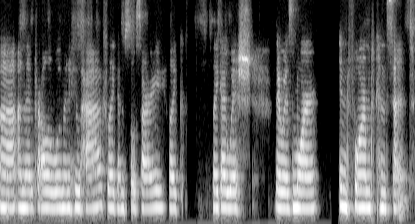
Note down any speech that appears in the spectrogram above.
Uh, and then for all the women who have, like, I'm so sorry. Like, like I wish there was more informed consent,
